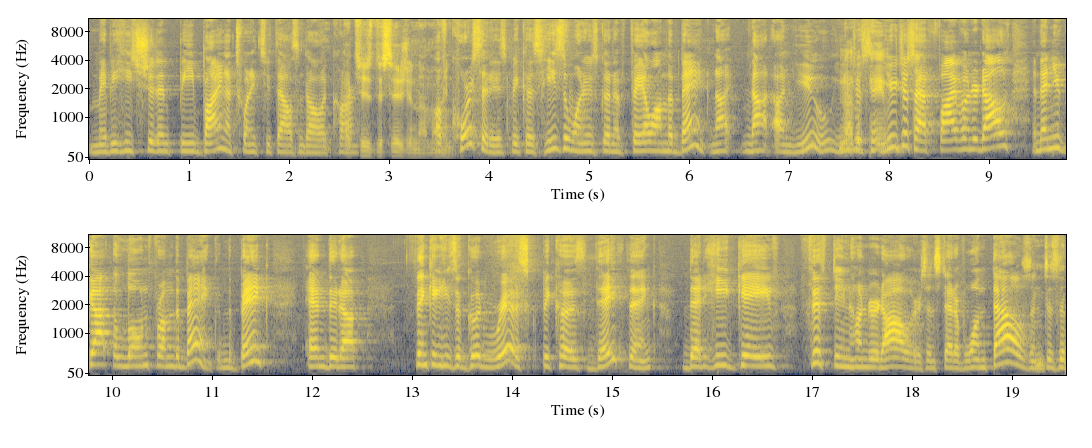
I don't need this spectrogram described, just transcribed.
Maybe he shouldn't be buying a twenty-two thousand dollar car. That's his decision, not mine. Of course it is, because he's the one who's going to fail on the bank, not not on you. You Not a just payment. you just have five hundred dollars, and then you got the loan from the bank, and the bank ended up thinking he's a good risk because they think that he gave fifteen hundred dollars instead of one thousand. Mm. Does the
